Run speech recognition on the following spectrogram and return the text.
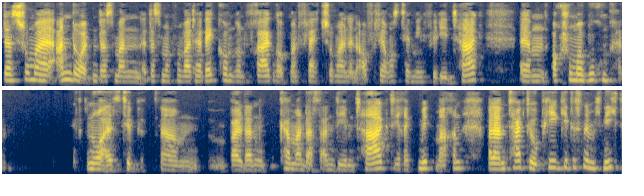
das schon mal andeuten, dass man, dass man von weiter weg kommt und fragen, ob man vielleicht schon mal einen Aufklärungstermin für den Tag ähm, auch schon mal buchen kann nur als Tipp, ähm, weil dann kann man das an dem Tag direkt mitmachen. Weil am Tag der OP geht es nämlich nicht,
